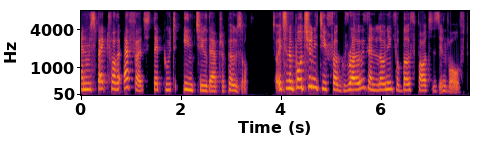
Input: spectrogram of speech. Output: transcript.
and respect for the efforts they put into their proposal. So it's an opportunity for growth and learning for both parties involved.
